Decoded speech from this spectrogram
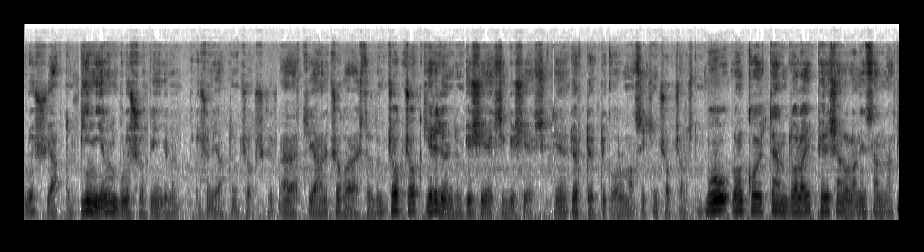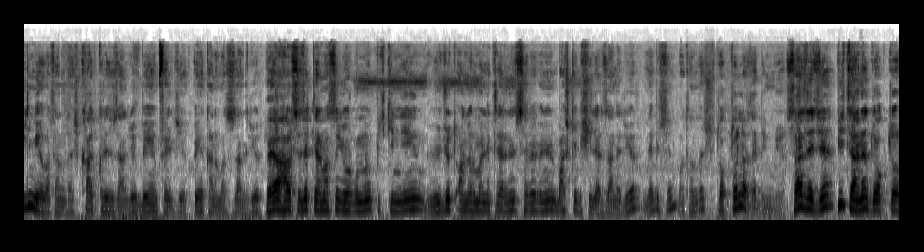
buluş yaptım. Bin yılın buluşu. Bin yılın buluşunu yaptım çok şükür. Evet yani çok araştırdım. Çok çok geri döndüm. Bir şey eksik bir şey eksik diye. Dört dörtlük olması için çok çalıştım. Bu long covid'den dolayı perişan olan insanlar. Bilmiyor vatandaş. Kalp krizi zannediyor. Beyin felci, beyin kanaması zannediyor. Veya halsizlik, dermasızlık, yorgunluk, bitkinliğin, vücut anormalliklerinin sebebinin başka bir şeyler zannediyor. Ne bilsin vatandaş? Doktorlar da bilmiyor. Sadece bir tane doktor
